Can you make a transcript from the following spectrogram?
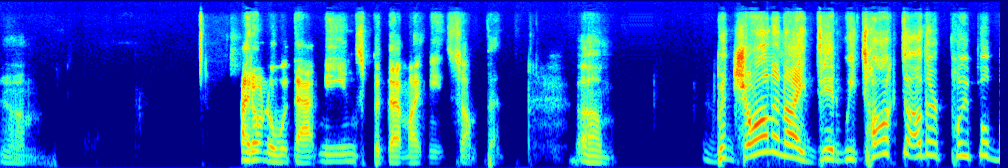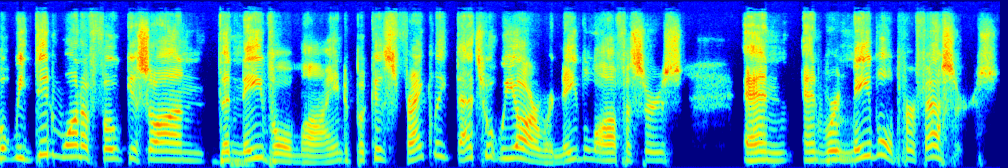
Um, I don't know what that means, but that might mean something. Um, but John and I did. We talked to other people, but we did want to focus on the naval mind because, frankly, that's what we are. We're naval officers, and and we're naval professors,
